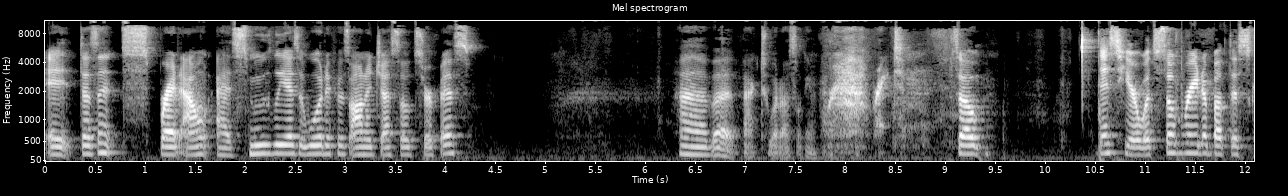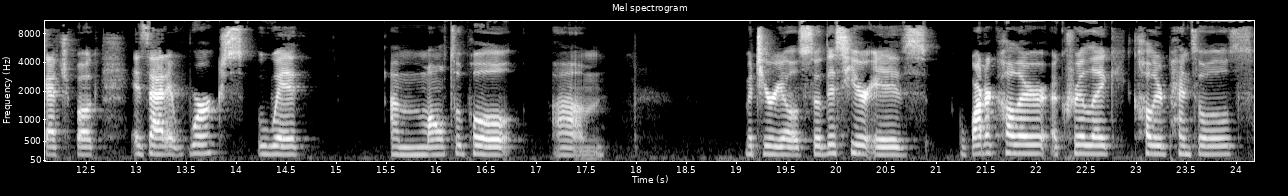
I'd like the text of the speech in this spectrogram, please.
it doesn't spread out as smoothly as it would if it was on a gessoed surface. Uh, but back to what I was looking for. right. So this here, what's so great about this sketchbook is that it works with a multiple um, materials. So this here is watercolor, acrylic, colored pencils.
